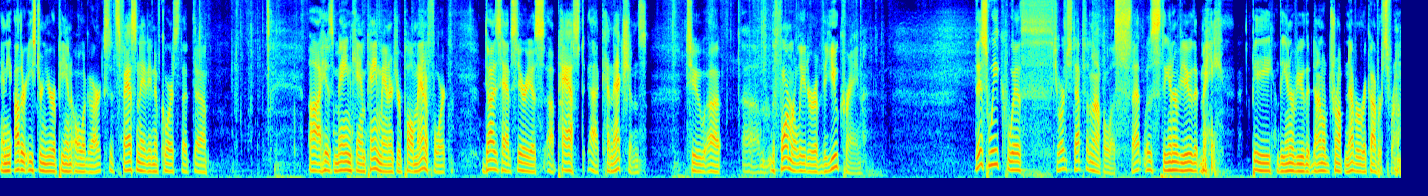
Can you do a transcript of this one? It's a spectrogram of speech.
and the other Eastern European oligarchs. It's fascinating, of course, that uh, uh, his main campaign manager, Paul Manafort, does have serious uh, past uh, connections to uh, um, the former leader of the Ukraine. This week with George Stephanopoulos. That was the interview that may be the interview that Donald Trump never recovers from.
